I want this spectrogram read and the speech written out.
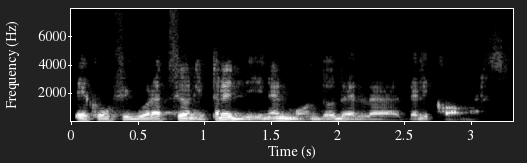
e configurazioni 3D nel mondo del, dell'e-commerce.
